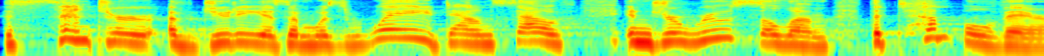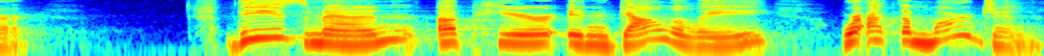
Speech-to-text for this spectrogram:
The center of Judaism was way down south in Jerusalem, the temple there. These men up here in Galilee were at the margin.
